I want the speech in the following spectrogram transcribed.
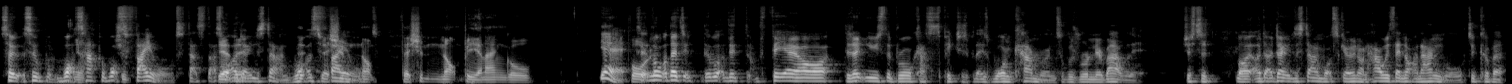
So, so mm-hmm. what's Yeah, happened? What's should- failed? That's that's Yeah, what I don't understand. What there- has there Should not, there should not be an angle. Yeah, so, look, they, the, VAR they don't use the broadcasters' pictures, but there's one camera and someone's running about with it. Just to like, I, don't- I don't understand what's going on. How is there not an angle to cover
